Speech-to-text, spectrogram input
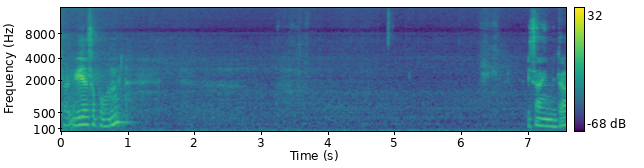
자, 위에서 본 이상입니다.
